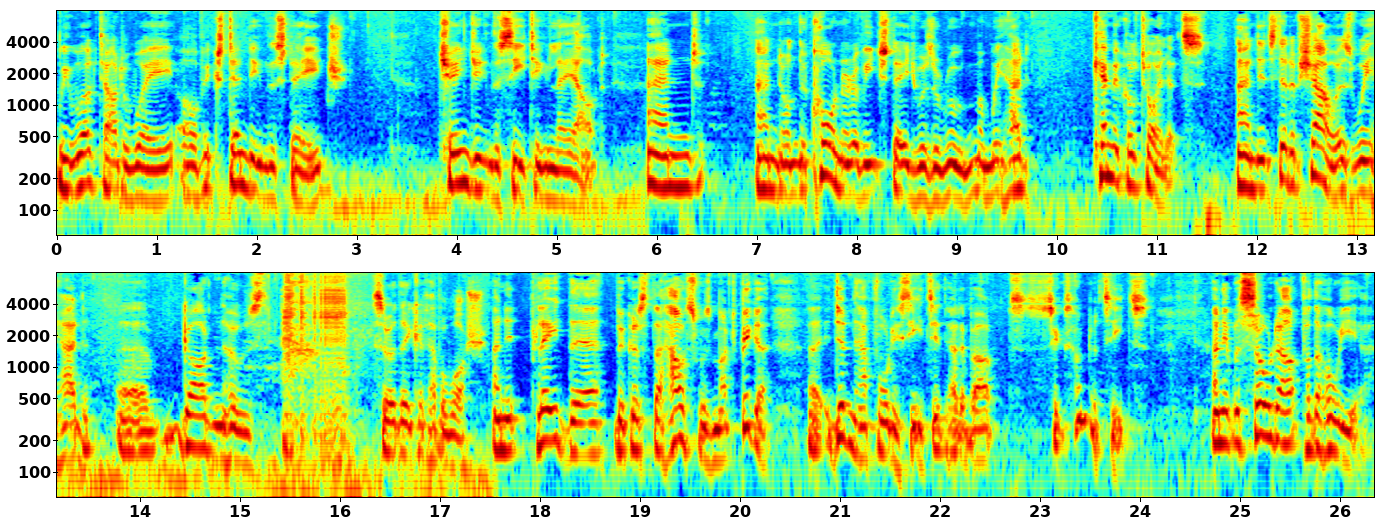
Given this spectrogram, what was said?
We worked out a way of extending the stage, changing the seating layout, and and on the corner of each stage was a room, and we had chemical toilets. And instead of showers, we had uh, garden hose so they could have a wash. And it played there because the house was much bigger. Uh, it didn't have 40 seats, it had about 600 seats. And it was sold out for the whole year.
